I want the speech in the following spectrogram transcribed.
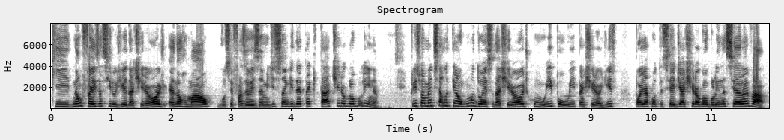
que não fez a cirurgia da tireoide, é normal você fazer o exame de sangue e detectar a tiroglobulina. Principalmente se ela tem alguma doença da tireoide, como hipo ou hipertireoidismo, pode acontecer de a tiroglobulina se elevar.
